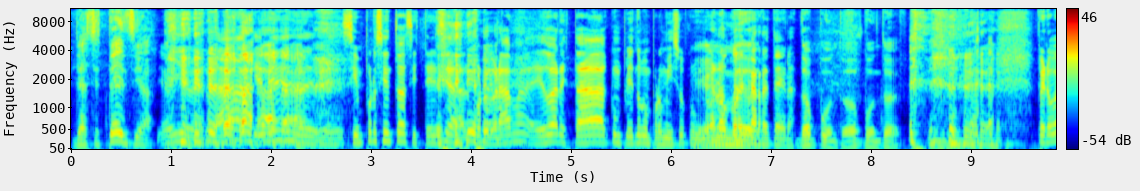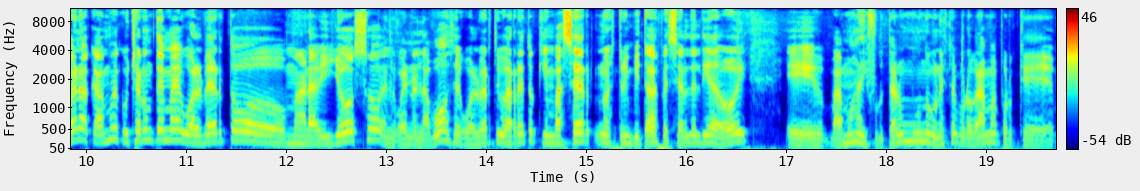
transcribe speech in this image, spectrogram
de asistencia. Oye, ¿verdad? Tienes eh, 100% de asistencia al programa. Edward está cumpliendo compromiso con Eh, los locos de carretera. Dos puntos, dos puntos. Pero bueno, acabamos de escuchar un tema de Gualberto maravilloso. en- bueno, en la voz de Gualberto Ibarreto, quien va a ser nuestro invitado especial del día de hoy. Eh, vamos a disfrutar un mundo con este programa porque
